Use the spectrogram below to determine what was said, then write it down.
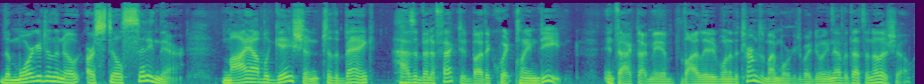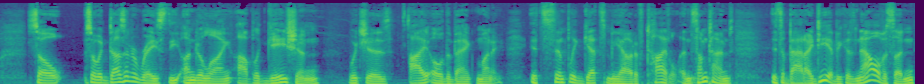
The mortgage and the note are still sitting there. My obligation to the bank hasn't been affected by the quit claim deed. In fact, I may have violated one of the terms of my mortgage by doing that, but that's another show. So, so it doesn't erase the underlying obligation, which is I owe the bank money. It simply gets me out of title. And sometimes it's a bad idea because now all of a sudden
